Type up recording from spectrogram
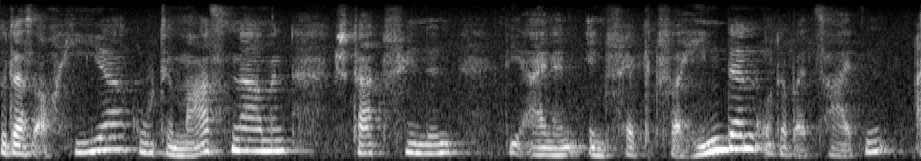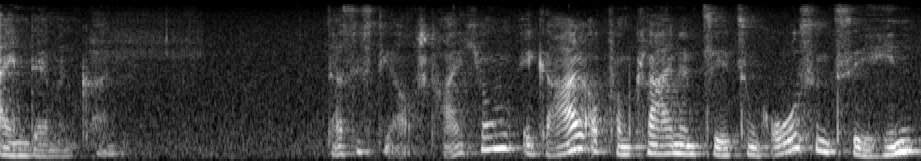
sodass auch hier gute Maßnahmen stattfinden, die einen Infekt verhindern oder bei Zeiten eindämmen können. Das ist die Ausstreichung, egal ob vom kleinen C zum großen C hin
